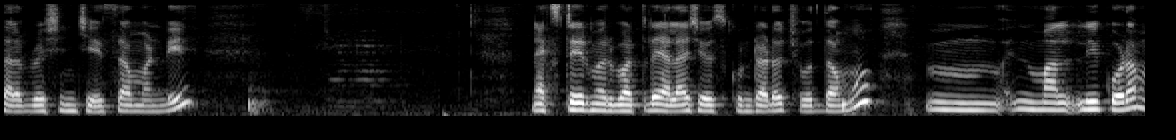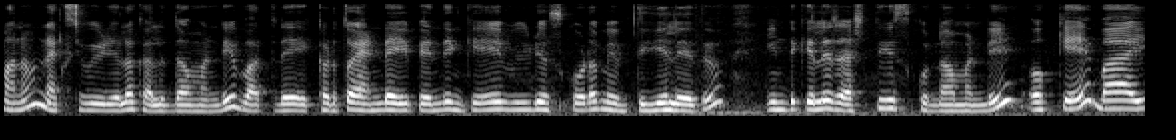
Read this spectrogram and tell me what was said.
సెలబ్రేషన్ చేసామండి నెక్స్ట్ ఇయర్ మరి బర్త్డే ఎలా చేసుకుంటాడో చూద్దాము. మళ్ళీ కూడా మనం నెక్స్ట్ వీడియోలో కలుద్దామండి. బర్త్డే ఎక్కడితో ఎండ్ అయిపోయింది. ఇంకే వీడియోస్ కూడా మేము తీయలేదు. ఇంటికి వెళ్ళి రెస్ట్ తీసుకున్నామండి. Okay bye.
